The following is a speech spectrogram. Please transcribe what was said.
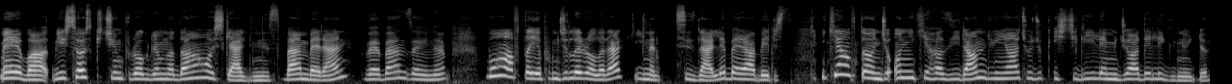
Merhaba, Bir Söz Küçüğün programına daha hoş geldiniz. Ben Beren. Ve ben Zeynep. Bu hafta yapımcılar olarak yine sizlerle beraberiz. İki hafta önce 12 Haziran Dünya Çocuk İşçiliği ile Mücadele Günü'ydü.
